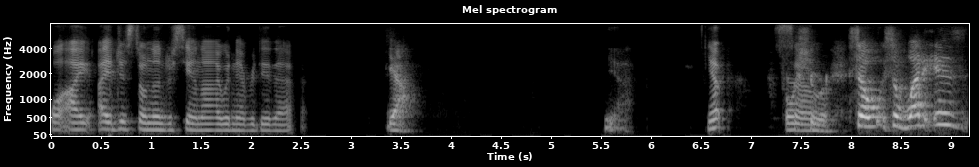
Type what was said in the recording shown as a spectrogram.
well, I, I just don't understand. I would never do that. Yeah. Yeah. Yep. For so. sure. So so what is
